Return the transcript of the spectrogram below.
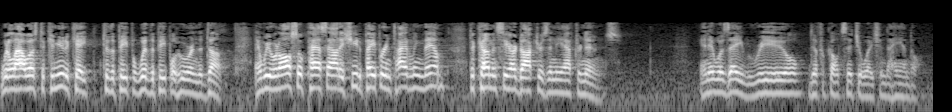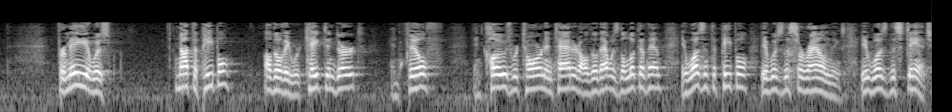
would allow us to communicate to the people with the people who were in the dump. And we would also pass out a sheet of paper entitling them to come and see our doctors in the afternoons. And it was a real difficult situation to handle. For me, it was not the people, although they were caked in dirt and filth and clothes were torn and tattered, although that was the look of them. It wasn't the people, it was the surroundings. It was the stench.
